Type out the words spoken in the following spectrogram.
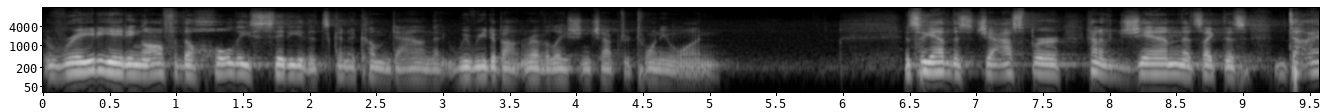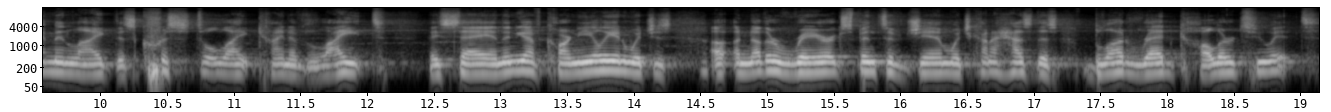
radiating off of the holy city that's going to come down that we read about in Revelation chapter 21. And so, you have this Jasper kind of gem that's like this diamond like, this crystal like kind of light they say. And then you have carnelian, which is a, another rare, expensive gem, which kind of has this blood red color to it.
